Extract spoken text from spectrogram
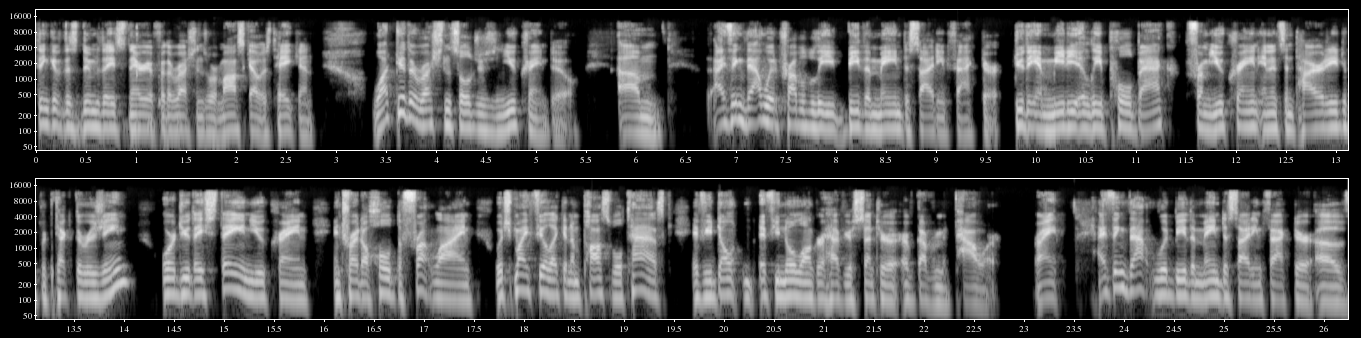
think of this doomsday scenario for the Russians where Moscow was taken, what do the Russian soldiers in Ukraine do? Um, I think that would probably be the main deciding factor. Do they immediately pull back from Ukraine in its entirety to protect the regime? Or do they stay in Ukraine and try to hold the front line, which might feel like an impossible task if you don't, if you no longer have your center of government power, right? I think that would be the main deciding factor of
